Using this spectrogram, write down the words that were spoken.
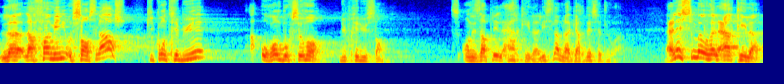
la, la famille au sens large qui contribuait au remboursement du prix du sang. On les appelait l'aqila. L'islam a gardé cette loi. علاش سموها العاقله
